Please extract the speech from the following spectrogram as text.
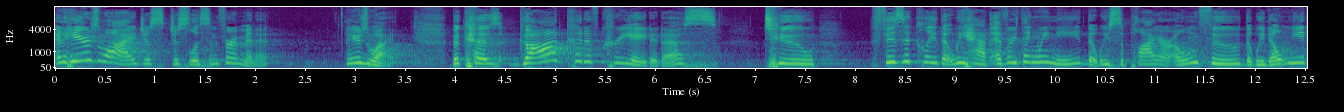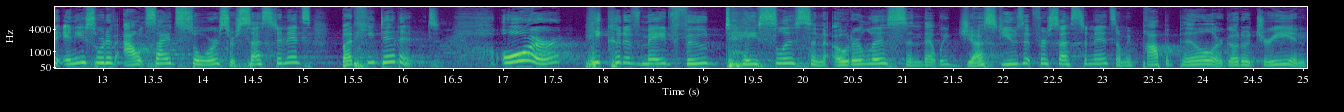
And here's why, just, just listen for a minute. Here's why. Because God could have created us to physically that we have everything we need, that we supply our own food, that we don't need any sort of outside source or sustenance, but He didn't. Or he could have made food tasteless and odorless and that we just use it for sustenance and we pop a pill or go to a tree and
